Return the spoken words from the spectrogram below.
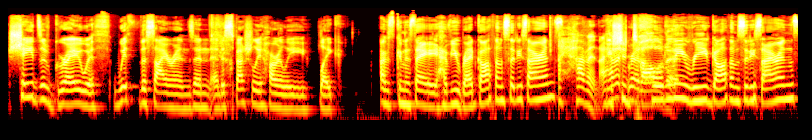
shades of gray with with the sirens and and especially Harley. Like I was gonna say, have you read Gotham City Sirens? I haven't, I you haven't should read all of it. totally read Gotham City Sirens.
